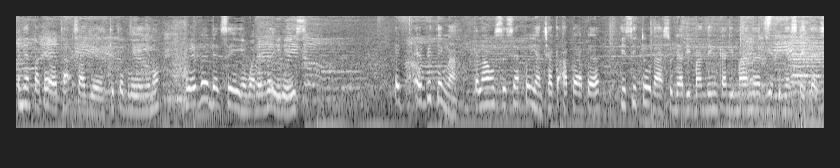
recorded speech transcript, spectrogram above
Hanya pakai otak saja. Kita boleh, you know, whoever that say whatever it is, ev- everything lah. Kalau sesiapa yang cakap apa-apa, di situ lah sudah dibandingkan di mana dia punya status.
